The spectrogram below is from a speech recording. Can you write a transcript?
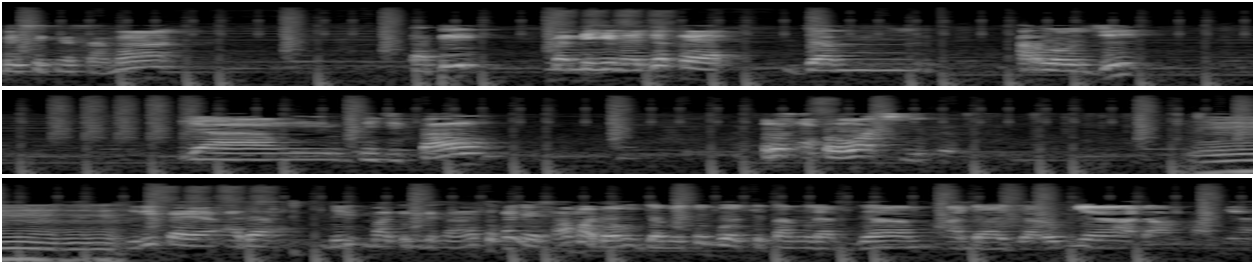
basicnya sama. Tapi bandingin aja kayak jam arloji yang digital terus Apple Watch gitu. Hmm, hmm. Jadi kayak ada jadi makin ke sana tuh kan ya sama dong jam itu buat kita ngeliat jam, ada jarumnya, ada angkanya.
